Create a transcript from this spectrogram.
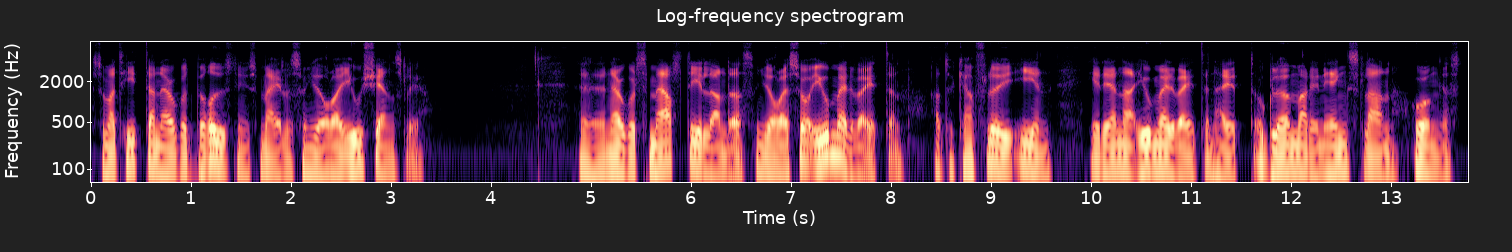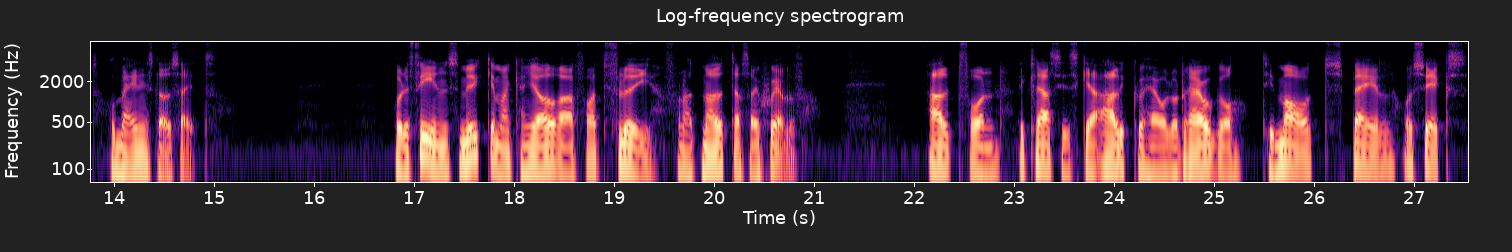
Som att hitta något berusningsmedel som gör dig okänslig. Eh, något smärtstillande som gör dig så omedveten att du kan fly in i denna omedvetenhet och glömma din ängslan, ångest och meningslöshet. Och det finns mycket man kan göra för att fly från att möta sig själv. Allt från det klassiska alkohol och droger till mat, spel och sex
